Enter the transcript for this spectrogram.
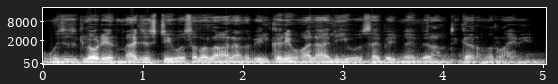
with His glory and majesty. Wa sallallahu ala nabil kareem wa ala alihi wa sahbihi ajma'in bi rahmatika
